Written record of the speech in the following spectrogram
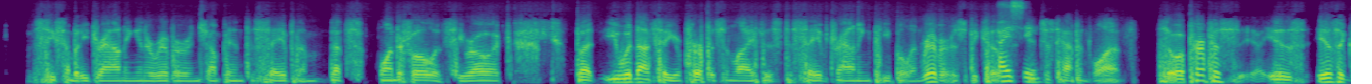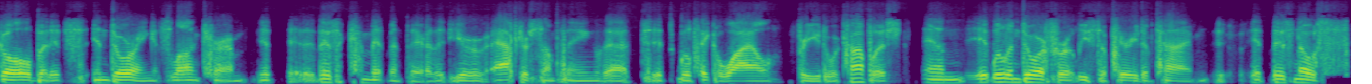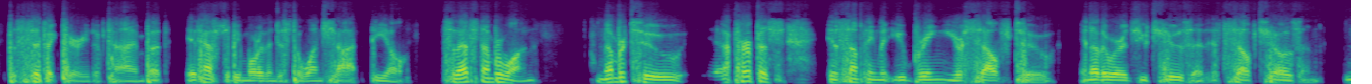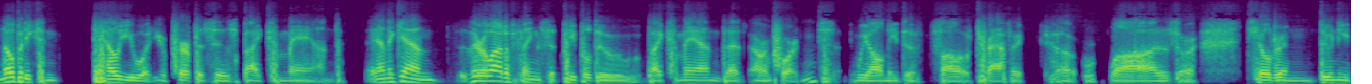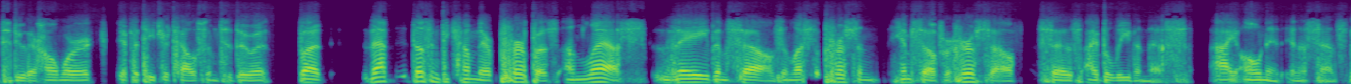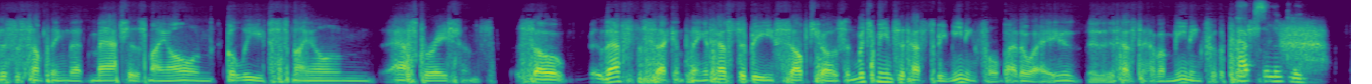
see somebody drowning in a river and jump in to save them. That's wonderful. It's heroic. But you would not say your purpose in life is to save drowning people in rivers because it just happened once. So a purpose is is a goal, but it's enduring. It's long term. It, it, there's a commitment there that you're after something that it will take a while for you to accomplish, and it will endure for at least a period of time. It, it, there's no specific period of time, but it has to be more than just a one shot deal. So that's number one. Number two, a purpose is something that you bring yourself to. In other words, you choose it, it's self chosen. Nobody can tell you what your purpose is by command. And again, there are a lot of things that people do by command that are important. We all need to follow traffic uh, laws, or children do need to do their homework if a teacher tells them to do it. But that doesn't become their purpose unless they themselves, unless the person himself or herself says, I believe in this. I own it in a sense. This is something that matches my own beliefs, my own aspirations. So that's the second thing. It has to be self chosen, which means it has to be meaningful, by the way. It, has to have a meaning for the person. Absolutely.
